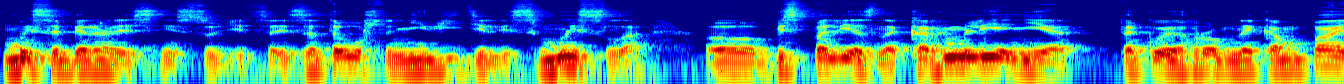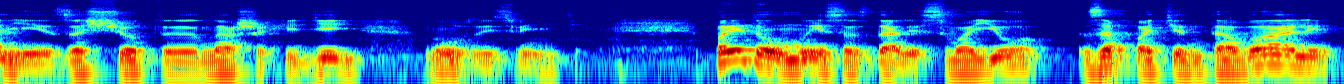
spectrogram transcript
мы собирались с ней судиться, а из-за того, что не видели смысла э, бесполезно кормления такой огромной компании за счет э, наших идей, ну, извините. Поэтому мы создали свое, запатентовали,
